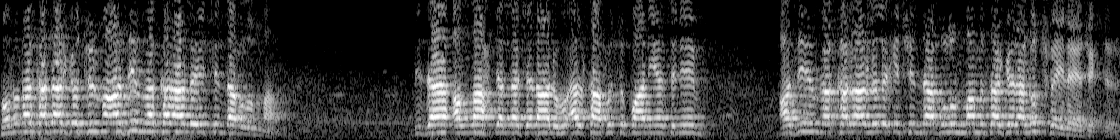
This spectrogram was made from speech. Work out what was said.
sonuna kadar götürme azim ve kararlı içinde bulunmam. Bize Allah Celle Celaluhu eltafı sübhaniyesini azim ve kararlılık içinde bulunmamıza göre lütfeyleyecektir.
